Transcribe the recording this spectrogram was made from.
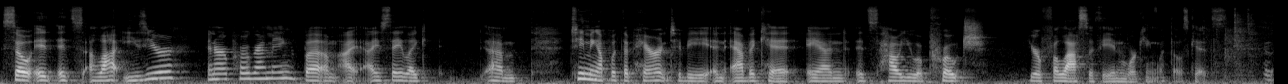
so it, it's a lot easier in our programming, but um, I, I say like um, teaming up with the parent to be an advocate, and it's how you approach your philosophy in working with those kids. And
